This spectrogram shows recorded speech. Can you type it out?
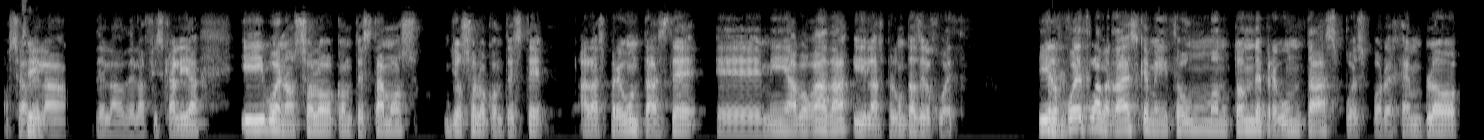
o sea, sí. de, la, de, la, de la Fiscalía. Y bueno, solo contestamos yo solo contesté a las preguntas de eh, mi abogada y las preguntas del juez. Y el juez, la verdad es que me hizo un montón de preguntas, pues, por ejemplo,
